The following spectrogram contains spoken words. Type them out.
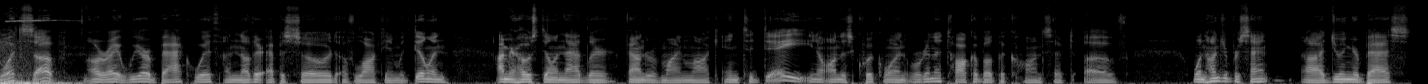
What's up? All right, we are back with another episode of Locked In with Dylan. I'm your host, Dylan Nadler, founder of MindLock, and today, you know, on this quick one, we're going to talk about the concept of 100% uh, doing your best,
